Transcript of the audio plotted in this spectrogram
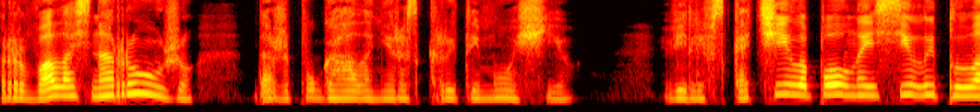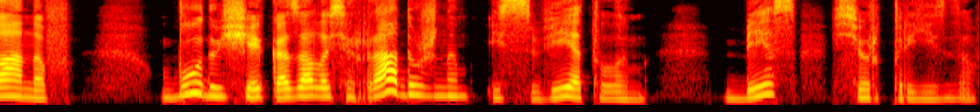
рвалась наружу, даже пугала нераскрытой мощью. Вилли вскочила полной силой планов. Будущее казалось радужным и светлым, без сюрпризов.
